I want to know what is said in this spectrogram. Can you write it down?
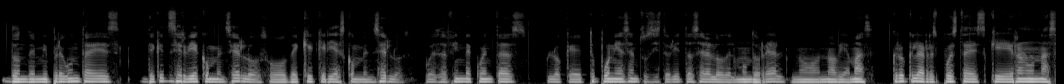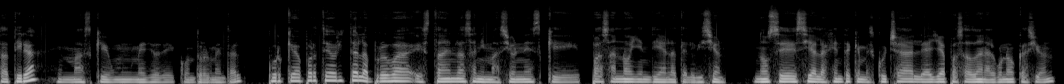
Donde mi pregunta es, ¿de qué te servía convencerlos o de qué querías convencerlos? Pues a fin de cuentas, lo que tú ponías en tus historietas era lo del mundo real, no, no había más. Creo que la respuesta es que eran una sátira, más que un medio de control mental. Porque aparte ahorita la prueba está en las animaciones que pasan hoy en día en la televisión. No sé si a la gente que me escucha le haya pasado en alguna ocasión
